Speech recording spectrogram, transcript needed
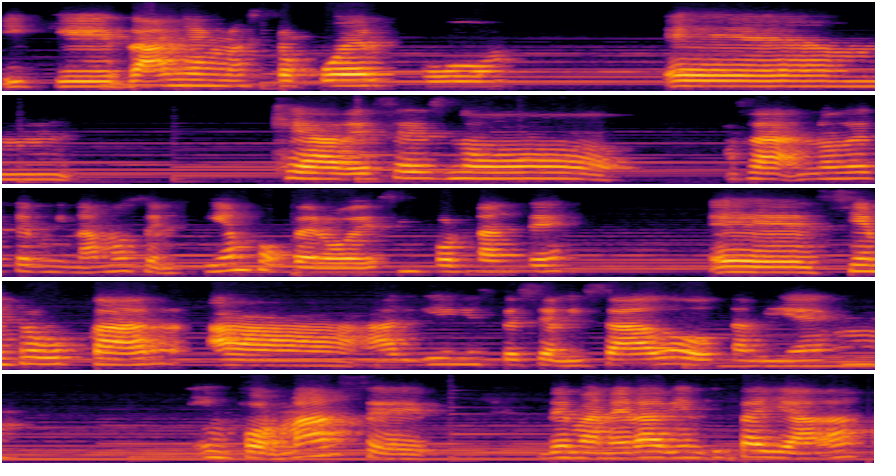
y que dañan nuestro cuerpo Em, que a veces no, o sea, no determinamos el tiempo, pero es importante eh, siempre buscar a alguien especializado o también informarse de manera bien detallada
